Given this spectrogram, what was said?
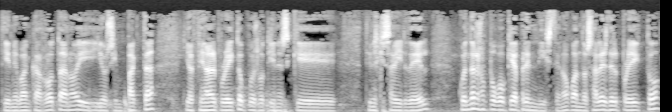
tiene bancarrota, ¿no? Y, y, os impacta y al final el proyecto pues lo tienes que tienes que salir de él. Cuéntanos un poco qué aprendiste, ¿no? Cuando sales del proyecto,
